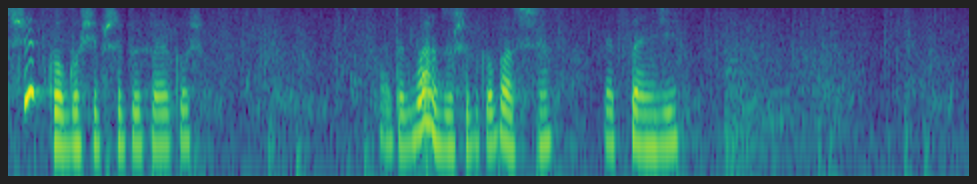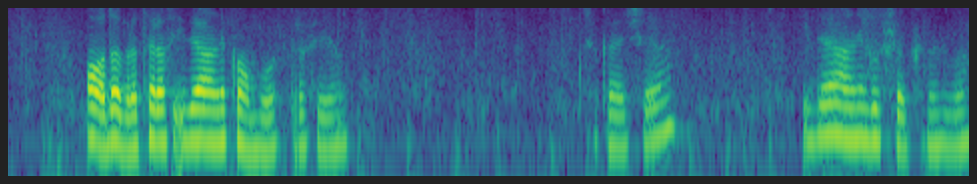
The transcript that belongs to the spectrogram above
Szybko go się przepycha jakoś. Ale tak bardzo szybko, patrzcie, jak pędzi. O, dobra, teraz idealny kombo trafiłem. Czekajcie. Idealnie go przepchnę chyba.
